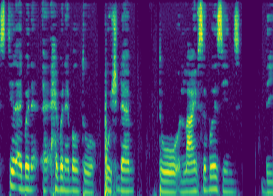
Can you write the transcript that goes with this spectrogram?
still able haven't able to push them to live server since the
